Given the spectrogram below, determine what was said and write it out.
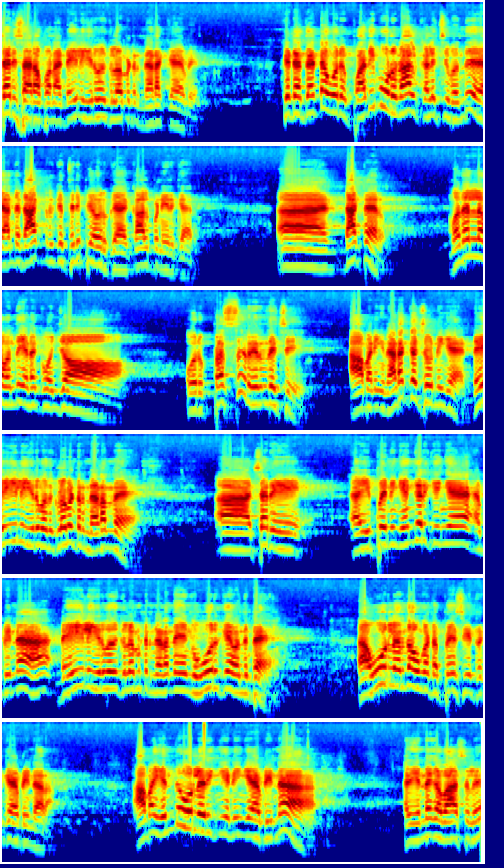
சரி சார் அப்போ நான் டெய்லி இருபது கிலோமீட்டர் நடக்க அப்படின்னு. கிட்டத்தட்ட ஒரு பதிமூணு நாள் கழித்து வந்து அந்த டாக்டருக்கு திருப்பி அவருக்கு கால் பண்ணியிருக்கார். டாக்டர் முதல்ல வந்து எனக்கு கொஞ்சம் ஒரு ப்ரெஷர் இருந்துச்சு. ஆமாம் நீங்கள் நடக்க சொன்னீங்க. டெய்லி இருபது கிலோமீட்டர் நடந்தேன். சரி இப்போ நீங்கள் எங்கே இருக்கீங்க? அப்படின்னா டெய்லி இருபது கிலோமீட்டர் நடந்தேன் எங்கள் ஊருக்கே வந்துட்டேன். ஊரில் இருந்தால் உங்கள்கிட்ட பேசிகிட்டு இருக்கேன் அப்படின்னாராம். ஆமாம் எந்த ஊரில் இருக்கீங்க நீங்கள் அப்படின்னா அது என்னங்க வாசல்?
